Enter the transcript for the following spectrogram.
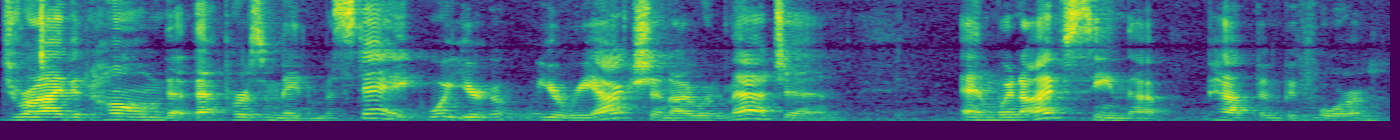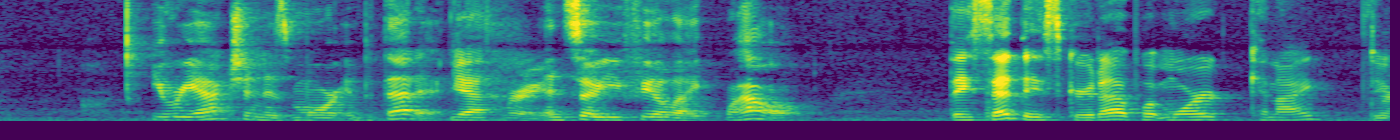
drive it home that that person made a mistake. What your, your reaction, I would imagine, and when I've seen that happen before, your reaction is more empathetic. Yeah. Right. And so you feel like, wow, They said they screwed up. What more can I do?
